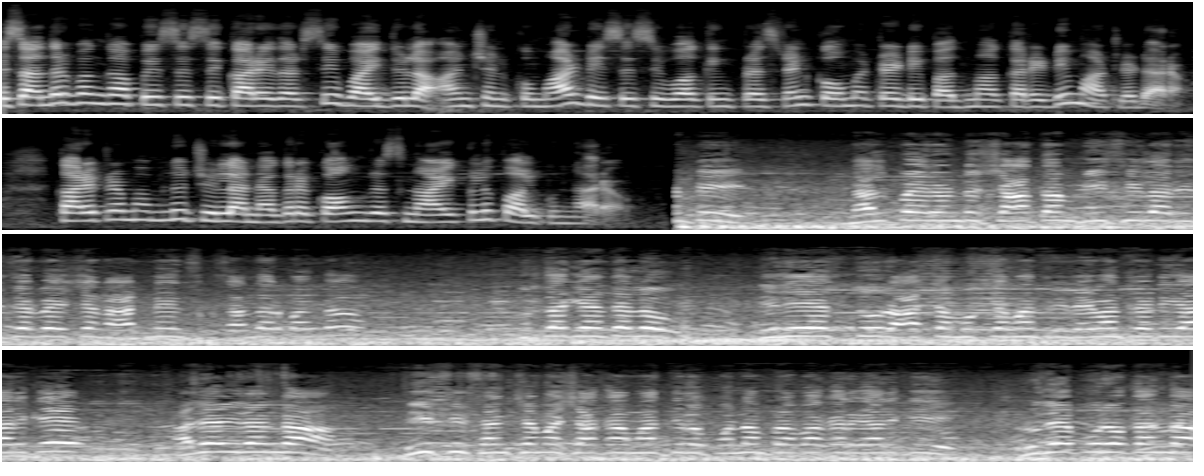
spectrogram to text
ఈ సందర్భంగా పీసీసీ కార్యదర్శి Vaidyula Anjan Kumar DCC working president Komatireddy Padmakar Reddy మాట్లాడారు. కార్యక్రమంలో జిల్లా నగర కాంగ్రెస్ కాంగ్రెస్ నాయకులు పాల్గొన్నారు. నలభై రెండు శాతం బీసీల రిజర్వేషన్ ఆర్డినెన్స్ సందర్భంగా కృతజ్ఞతలు తెలియజేస్తూ రాష్ట్ర ముఖ్యమంత్రి రేవంత్ రెడ్డి గారికి అదేవిధంగా బీసీ సంక్షేమ శాఖ మంత్రులు పొన్నం ప్రభాకర్ గారికి హృదయపూర్వకంగా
